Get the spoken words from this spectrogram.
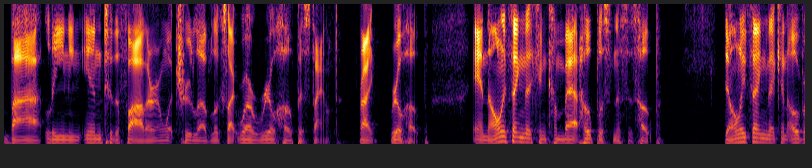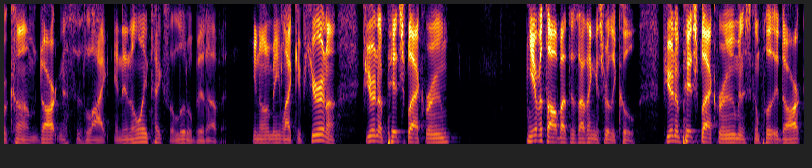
by leaning into the Father and what true love looks like, where real hope is found, right? Real hope. And the only thing that can combat hopelessness is hope. The only thing that can overcome darkness is light, and it only takes a little bit of it. You know what I mean? Like if you're in a if you're in a pitch black room, you ever thought about this? I think it's really cool. If you're in a pitch black room and it's completely dark,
